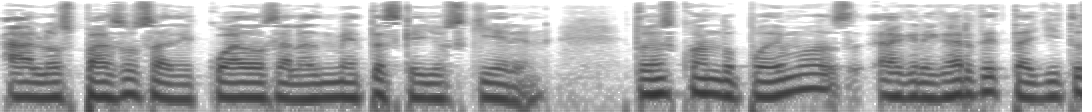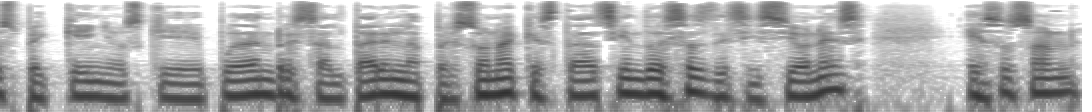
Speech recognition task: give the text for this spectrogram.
a los pasos adecuados, a las metas que ellos quieren. Entonces, cuando podemos agregar detallitos pequeños que puedan resaltar en la persona que está haciendo esas decisiones, esos son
